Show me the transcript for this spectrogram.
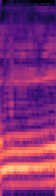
Oh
